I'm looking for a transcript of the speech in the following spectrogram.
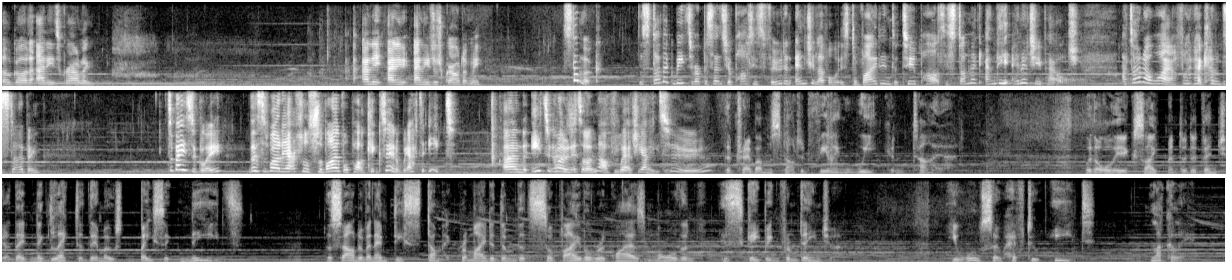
Oh god, Annie's growling. Annie, Annie, Annie just growled at me. Stomach. The stomach meter represents your party's food and energy level is divided into two parts, the stomach and the energy pouch. I don't know why, I find that kind of disturbing. So basically, this is where the actual survival part kicks in. We have to eat. And eating alone As isn't enough. We actually have to... The Trebhums started feeling weak and tired. With all the excitement and adventure, they'd neglected their most basic needs. The sound of an empty stomach reminded them that survival requires more than escaping from danger. You also have to eat. Luckily,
